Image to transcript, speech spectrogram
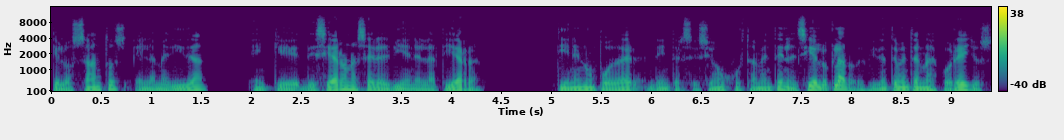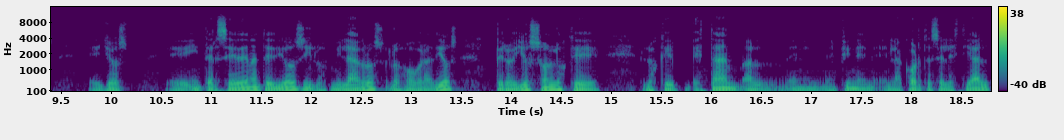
que los santos, en la medida en que desearon hacer el bien en la tierra, tienen un poder de intercesión justamente en el cielo. Claro, evidentemente no es por ellos. Ellos eh, interceden ante Dios y los milagros los obra Dios, pero ellos son los que, los que están, en, fin, en, la corte celestial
